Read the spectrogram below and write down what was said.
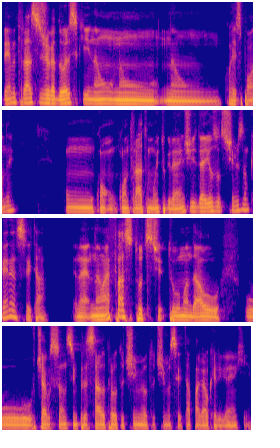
O Grêmio traz esses jogadores que não, não, não correspondem um, um contrato muito grande e daí os outros times não querem aceitar. Né? Não é fácil tu, tu mandar o, o Thiago Santos emprestado para outro time e outro time aceitar pagar o que ele ganha aqui.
